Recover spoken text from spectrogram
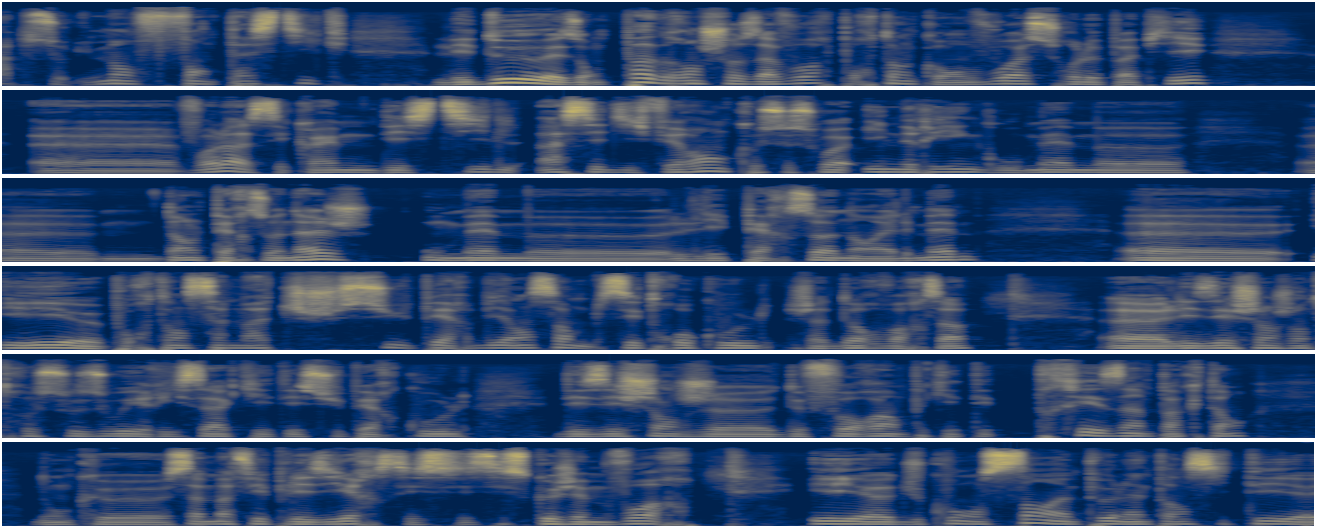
absolument fantastique. Les deux, elles ont pas grand chose à voir, pourtant, quand on voit sur le papier, euh, voilà, c'est quand même des styles assez différents, que ce soit in-ring ou même euh, euh, dans le personnage, ou même les personnes en elles-mêmes. et pourtant, ça match super bien ensemble. C'est trop cool. J'adore voir ça. Les échanges entre Suzu et Risa qui étaient super cool. Des échanges de forum qui étaient très impactants. Donc ça m'a fait plaisir. C'est ce que j'aime voir. Et du coup, on sent un peu l'intensité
